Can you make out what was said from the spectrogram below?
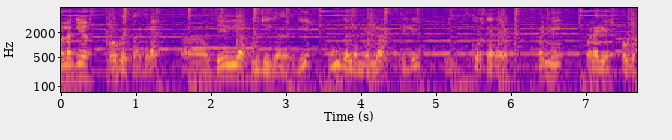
ಒಳಗೆ ಹೋಗಬೇಕಾದ್ರೆ ದೇವಿಯ ಪೂಜೆಗಾಗಿ ಹೂಗಳನ್ನೆಲ್ಲ ಇಲ್ಲಿ ಕೊಡ್ತಾರೆ. ಬನ್ನಿ, ಒಳಗೆ ಹೋಗುವ.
